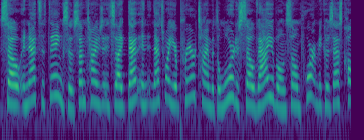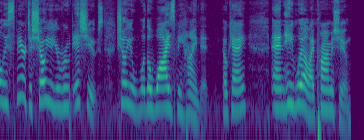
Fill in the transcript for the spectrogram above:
So, and that's the thing. So sometimes it's like that, and that's why your prayer time with the Lord is so valuable and so important because that's Holy Spirit to show you your root issues, show you the whys behind it. Okay, and He will, I promise you.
